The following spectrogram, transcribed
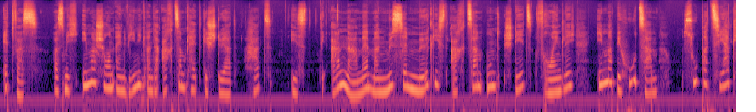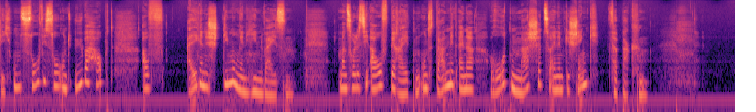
Etwas, was mich immer schon ein wenig an der Achtsamkeit gestört hat, ist die Annahme, man müsse möglichst achtsam und stets freundlich, immer behutsam, super zärtlich und sowieso und überhaupt auf eigene Stimmungen hinweisen. Man solle sie aufbereiten und dann mit einer roten Masche zu einem Geschenk verpacken.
